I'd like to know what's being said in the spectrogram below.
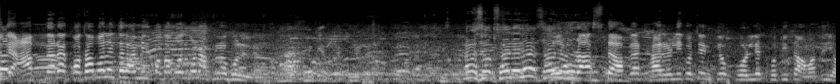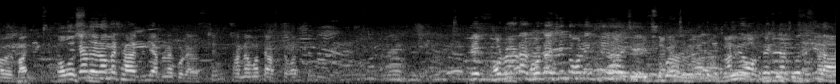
যদি আপনারা কথা বলেন তাহলে আমি কথা বলব না আপনারা বলেন। হ্যাঁ রাস্তা আপনার ঠাড়ালি করছেন কেউ পড়লে ক্ষতি তো আমাদেরই হবে। ভাই অবশ্যই। কেন এরকম ঠাড়ালি আপনারা করে আসছেন? ঠান্ডা মাথায় আসতে পারছেন এই ঘটনাটা ঘটেছে তো অনেক দিন হয়েছে। আমি অপেক্ষা করছিলাম।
